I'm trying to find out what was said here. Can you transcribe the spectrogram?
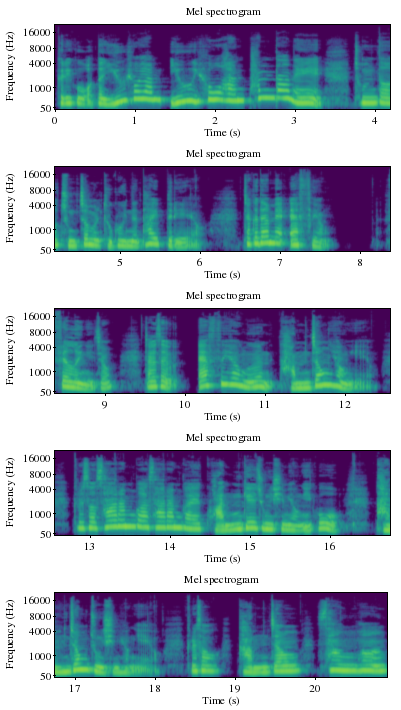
그리고 어떤 유효한, 유효한 판단에 좀 더 중점을 두고 있는 타입들이에요. 자, 그 다음에 F형. feeling이죠. 자, 그래서 F형은 감정형이에요. 그래서 사람과 사람과의 관계 중심형이고 감정 중심형이에요. 그래서 감정, 상황,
